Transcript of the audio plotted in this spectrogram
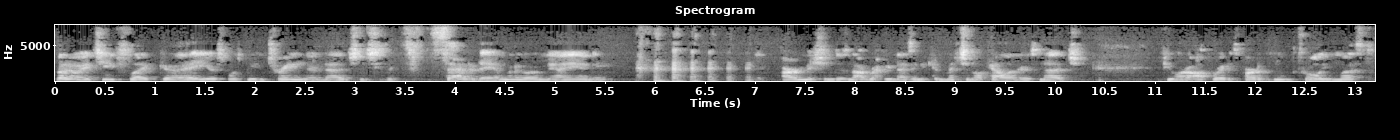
But anyway, Chief's like, uh, "Hey, you're supposed to be in training there, Nudge," and she's like, Saturday. I'm going to go to Miami. Our mission does not recognize any conventional calendars, Nudge. If you want to operate as part of Doom Patrol, you must."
